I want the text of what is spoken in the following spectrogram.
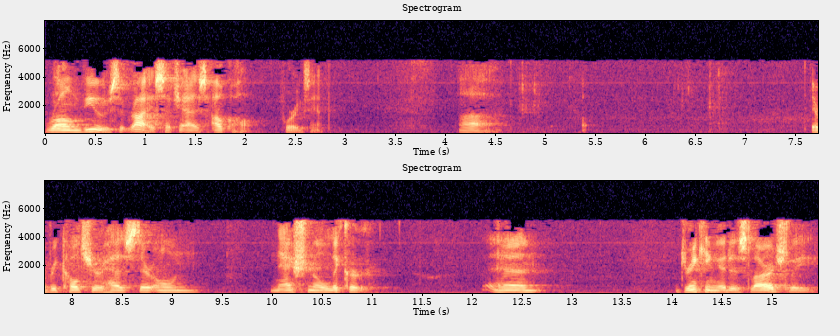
wrong views that rise, such as alcohol, for example. Uh, every culture has their own national liquor, and drinking it is largely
